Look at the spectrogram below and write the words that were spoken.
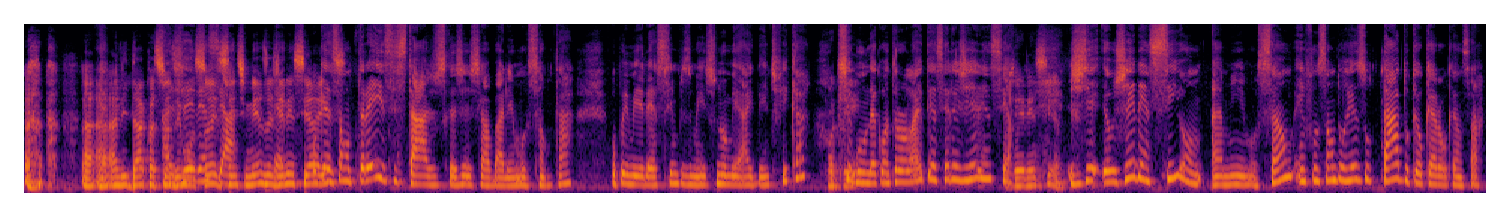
a, a, a, a lidar com as suas emoções, sentimentos, a é. gerenciar Porque isso. são três estágios que a gente trabalha em emoção, tá? O primeiro é simplesmente nomear, identificar. Okay. O segundo é controlar e terceiro é gerenciar. Gerenciar. Eu gerencio a minha emoção em função do resultado que eu quero alcançar,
